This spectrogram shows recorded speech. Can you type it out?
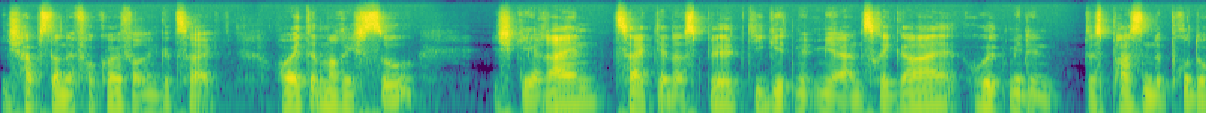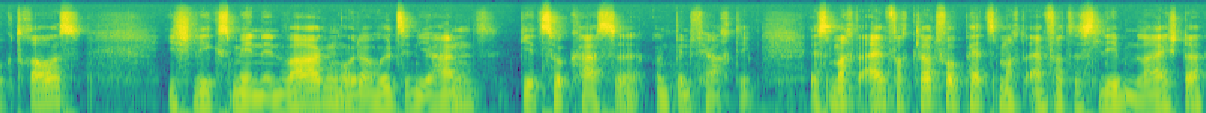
ich habe es dann der Verkäuferin gezeigt. Heute mache ich es so, ich gehe rein, zeige dir das Bild, die geht mit mir ans Regal, holt mir den, das passende Produkt raus ich lege es mir in den Wagen oder hole es in die Hand, gehe zur Kasse und bin fertig. Es macht einfach, Cloud for Pets macht einfach das Leben leichter,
